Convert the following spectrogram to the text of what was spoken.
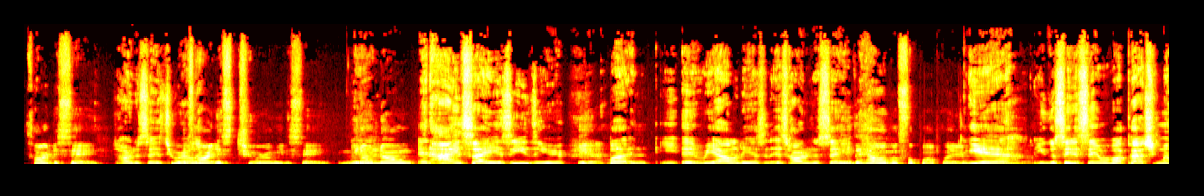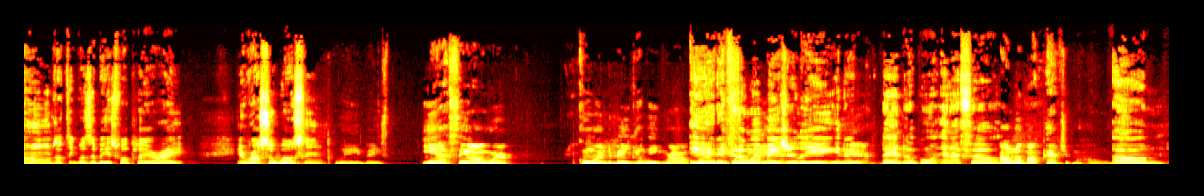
it's hard to say. It's hard to say. It's too It's early. hard. It's too early to say. We Yeah. don't know. In hindsight, it's easier, Yeah, but in, in reality, it's, it's harder to say. he's a hell of a football player. Yeah, you could say the same about Patrick Mahomes. I think was a baseball player, right? And Russell Wilson. Played base. Yes, they all were going the major league route. Yeah, they could have went yeah. major league, and Yeah. they ended up going NFL. I don't know about Patrick Mahomes. Um,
